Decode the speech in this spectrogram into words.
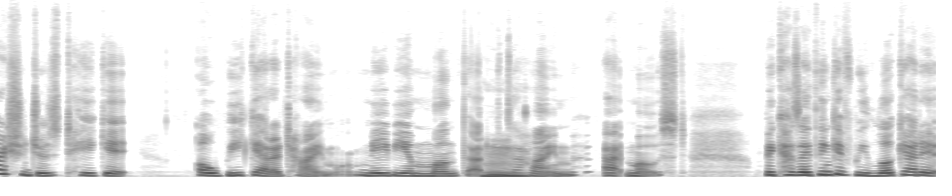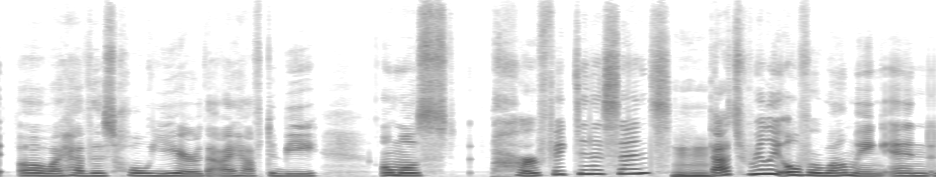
I should just take it a week at a time or maybe a month at Mm. a time at most. Because I think if we look at it, oh, I have this whole year that I have to be almost perfect in a sense, hmm that's really overwhelming. And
